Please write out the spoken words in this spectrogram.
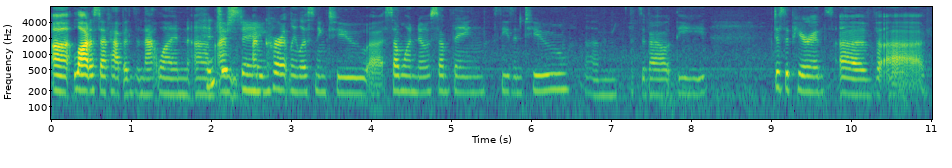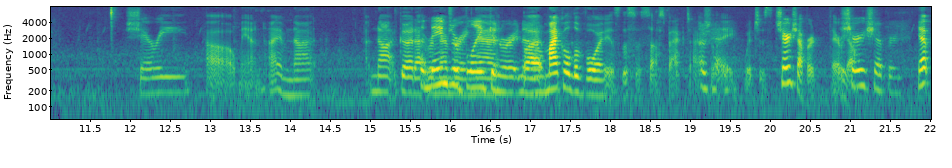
Uh, a lot of stuff happens in that one. Um, I'm- Interesting. I'm, currently listening to uh, Someone Knows Something, season two. Um, it's about the disappearance of uh, Sherry. Oh man, I am not. I'm not good at The names are blanking that, right now. But Michael Lavoie is the sus- suspect, actually, Okay. which is Sherry Sheppard. There we go. Sherry Sheppard. Yep,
